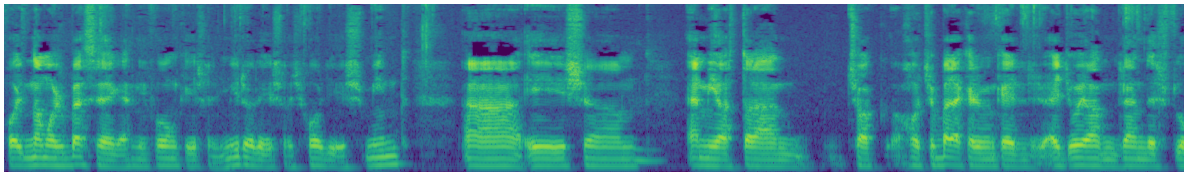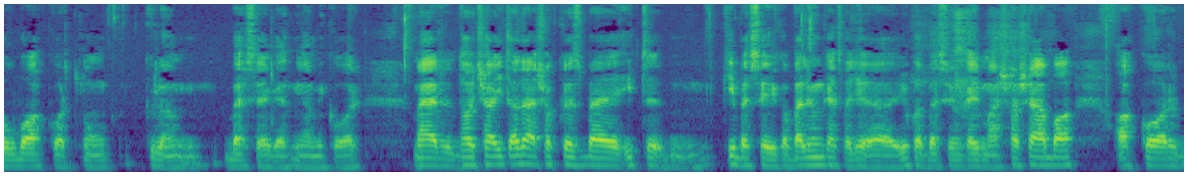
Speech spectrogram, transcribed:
hogy na most beszélgetni fogunk, és hogy miről, és hogy hogy, és mint, Eh, és um, emiatt talán csak hogyha belekerülünk egy, egy olyan rendes flowba, akkor tudunk külön beszélgetni, amikor. Mert hogyha itt adások közben itt kibeszéljük a belünket, vagy lyukat beszélünk egymás hasába, akkor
